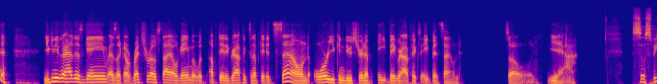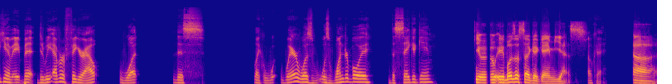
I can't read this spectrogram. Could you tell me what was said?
you can either have this game as like a retro style game but with updated graphics and updated sound or you can do straight up 8-bit graphics 8-bit sound. So Hmm. yeah. So speaking of 8 bit, did we ever figure out what this like wh- where was was Wonder Boy the Sega game? it, it was a sega game yes Okay. uh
